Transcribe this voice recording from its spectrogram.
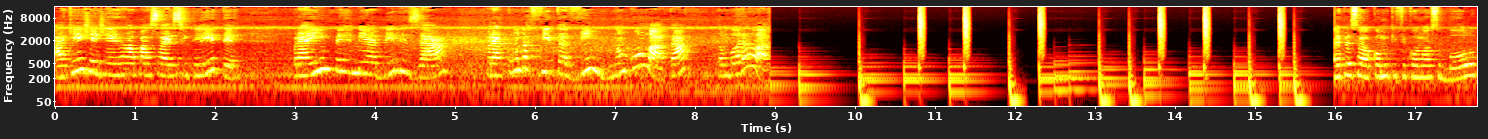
Aqui, gente, a gente vai passar esse glitter para impermeabilizar, para quando a fita vir, não colar, tá? Então, bora lá. Olha, pessoal, como que ficou o nosso bolo.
